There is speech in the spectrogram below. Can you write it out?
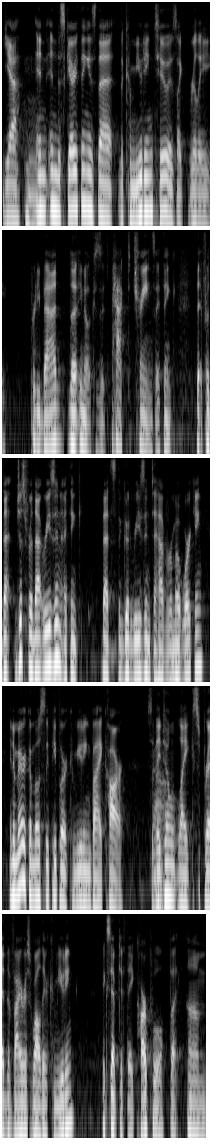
Yeah, and and the scary thing is that the commuting too is like really pretty bad. The you know because it's packed trains. I think that for that just for that reason, I think that's the good reason to have remote working. In America, mostly people are commuting by car, so they don't like spread the virus while they're commuting, except if they carpool. But um,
